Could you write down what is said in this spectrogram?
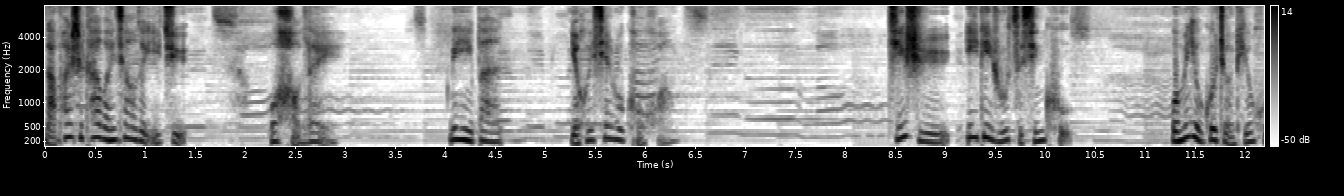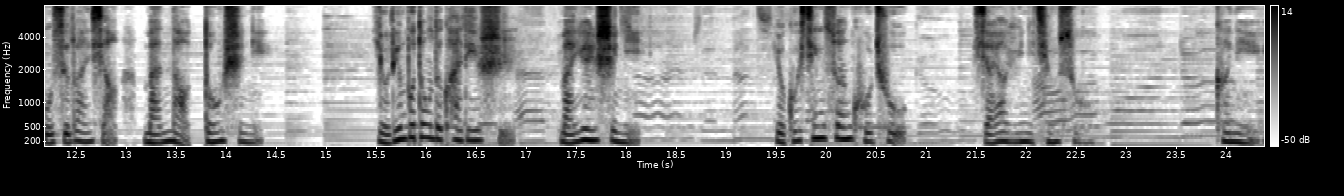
哪怕是开玩笑的一句“我好累”，另一半也会陷入恐慌。即使异地如此辛苦，我们有过整天胡思乱想、满脑都是你；有拎不动的快递时，埋怨是你；有过心酸苦楚，想要与你倾诉，可你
